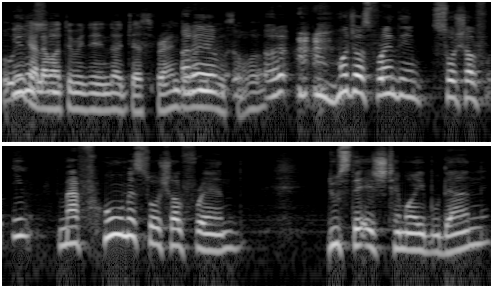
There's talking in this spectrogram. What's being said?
این کلمات میدین جاست فرند آره, آره ما جاست فرندیم سوشال ف... این مفهوم سوشال فرند دوست اجتماعی بودن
